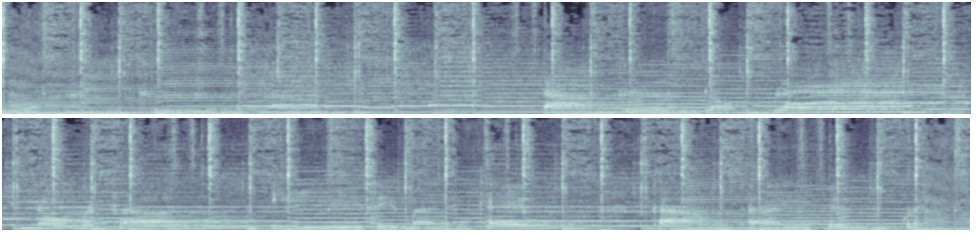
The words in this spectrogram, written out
องยั่วให้เคือนตามเรื่องลมแรงน้องมันคลังที่สิมันแข็งข้าวไทยถึงแกร่ง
